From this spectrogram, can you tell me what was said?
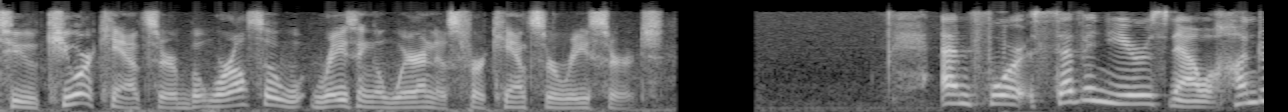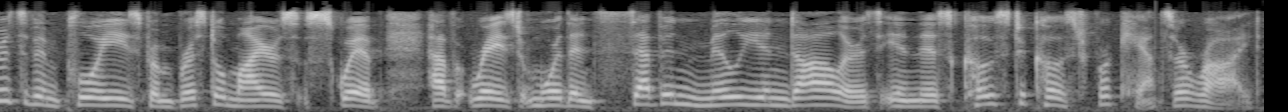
to cure cancer, but we're also raising awareness for cancer research. And for seven years now, hundreds of employees from Bristol Myers Squibb have raised more than $7 million in this Coast to Coast for Cancer ride.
